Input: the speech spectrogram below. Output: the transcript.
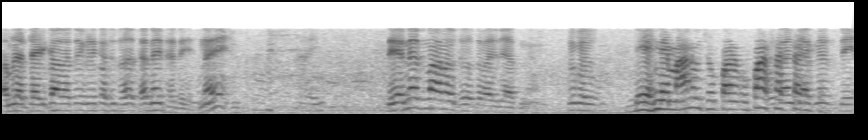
હમણાં તડકા કશું નહીં થતી નહીં? દેહ ને જ માનો છો તમારી જાતને. શું કહ્યું? દેહને માનું છું પણ ઉપાસક દેહ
